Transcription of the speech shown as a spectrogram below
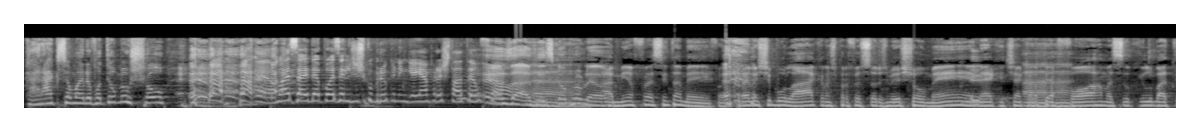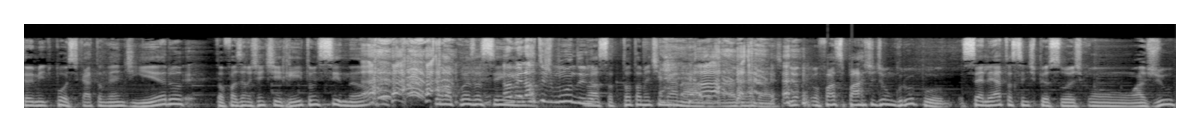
caraca, isso é maneiro, eu vou ter o meu show. É, mas aí depois ele descobriu que ninguém ia prestar atenção. Exato, esse que é o problema. A minha foi assim também. Foi pré-vestibular, que eram os professores meio showman, né? Que tinha aquela performance, aquilo bateu em mim. Pô, esses caras estão ganhando dinheiro, estão fazendo a gente rir, estão ensinando. é uma coisa assim. É o melhor dos mundos. Nossa, totalmente enganado, na verdade. Eu, eu faço parte de um grupo seleto assim de pessoas com a Ju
